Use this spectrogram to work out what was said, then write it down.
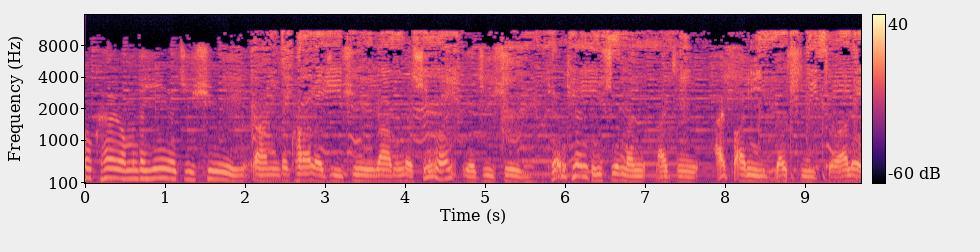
OK 我们的音乐继续，让我们的快乐继续，让我们的新闻也继续。天天读新闻，来自 FM 幺七九二六。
